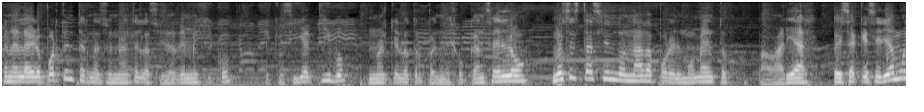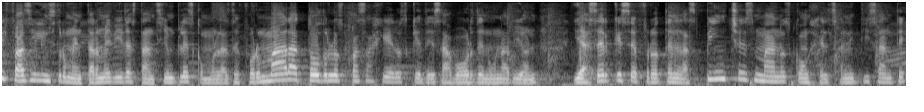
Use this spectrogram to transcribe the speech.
en el Aeropuerto Internacional de la Ciudad de México, el que sigue activo, no el que el otro pendejo canceló, no se está haciendo nada por el momento, para variar, pese a que sería muy fácil instrumentar medidas tan simples como las de formar a todos los pasajeros que desaborden un avión y hacer que se froten las pinches manos con gel sanitizante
